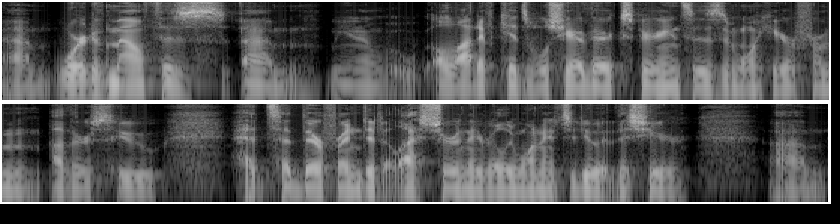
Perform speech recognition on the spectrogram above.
Um, word of mouth is, um, you know, a lot of kids will share their experiences, and we'll hear from others who had said their friend did it last year and they really wanted to do it this year. Um,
